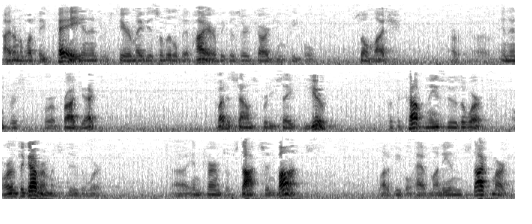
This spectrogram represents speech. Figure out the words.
I don't know what they pay in interest here. Maybe it's a little bit higher because they're charging people so much or, uh, in interest for a project. But it sounds pretty safe to you. But the companies do the work, or the governments do the work uh, in terms of stocks and bonds. A lot of people have money in stock markets.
